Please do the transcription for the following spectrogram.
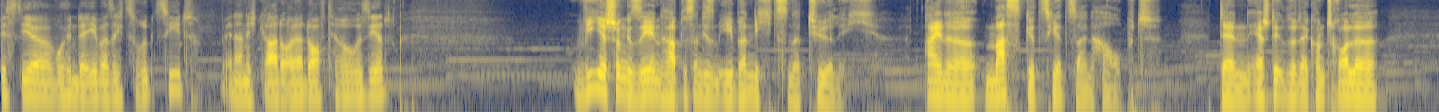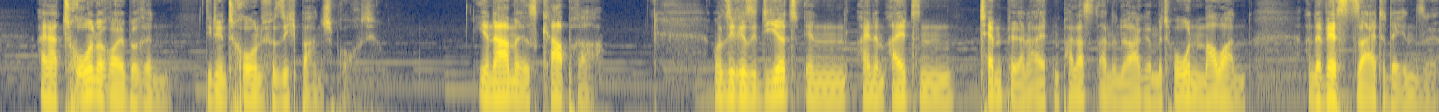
Wisst ihr, wohin der Eber sich zurückzieht, wenn er nicht gerade euer Dorf terrorisiert? Wie ihr schon gesehen habt, ist an diesem Eber nichts natürlich. Eine Maske ziert sein Haupt, denn er steht unter der Kontrolle einer Thronräuberin, die den Thron für sich beansprucht. Ihr Name ist Capra und sie residiert in einem alten Tempel, einer alten Palastanlage mit hohen Mauern an der Westseite der Insel.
